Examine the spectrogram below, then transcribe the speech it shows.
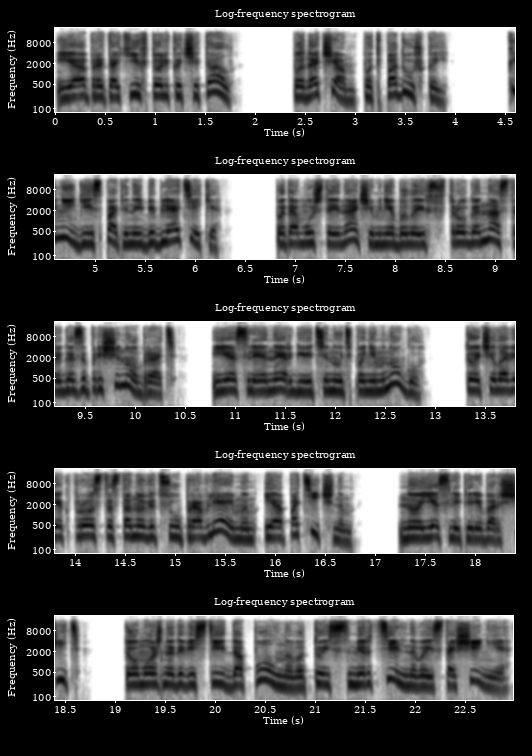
Я про таких только читал — по ночам под подушкой. Книги из папиной библиотеки. Потому что иначе мне было их строго-настрого запрещено брать. Если энергию тянуть понемногу, то человек просто становится управляемым и апатичным. Но если переборщить, то можно довести до полного, то есть смертельного истощения.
